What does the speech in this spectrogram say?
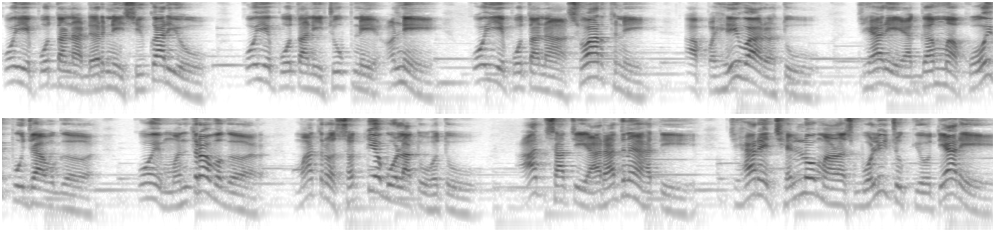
કોઈએ પોતાના ડરને સ્વીકાર્યો, કોઈએ પોતાની ચૂપને અને કોઈએ પોતાના સ્વાર્થને. આ પહેલીવાર હતું. જ્યારે આ ગામમાં કોઈ પૂજા વગર, કોઈ મંત્ર વગર માત્ર સત્ય બોલાતું હતું આ જ સાચી આરાધના હતી. જ્યારે છેલ્લો માણસ બોલી ચૂક્યો ત્યારે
